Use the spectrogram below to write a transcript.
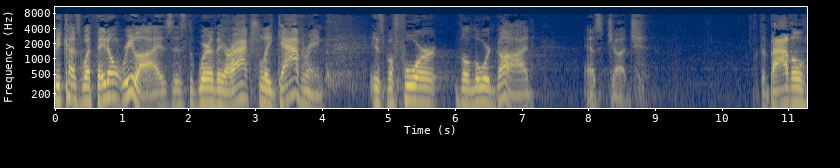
Because what they don't realize is where they are actually gathering is before the Lord God as judge. The battle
